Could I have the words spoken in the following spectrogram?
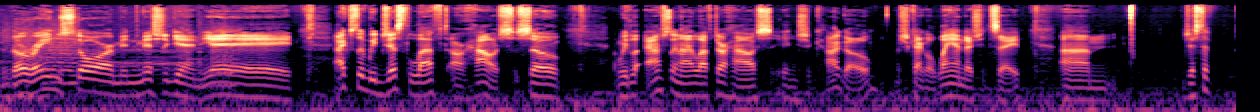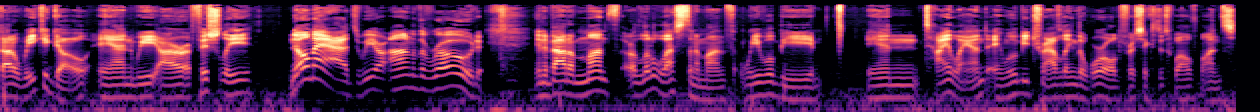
the rainstorm in Michigan. Yay! Actually, we just left our house. So, we Ashley and I left our house in Chicago, Chicago land, I should say, um, just about a week ago, and we are officially nomads. We are on the road. In about a month, or a little less than a month, we will be in Thailand, and we'll be traveling the world for six to twelve months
